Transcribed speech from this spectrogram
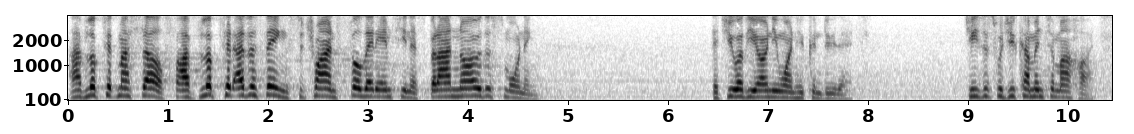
I've looked at myself. I've looked at other things to try and fill that emptiness. But I know this morning that you are the only one who can do that. Jesus, would you come into my heart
